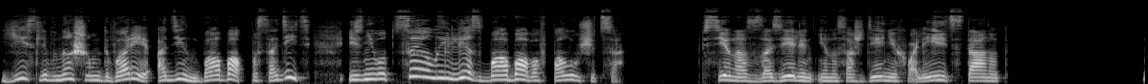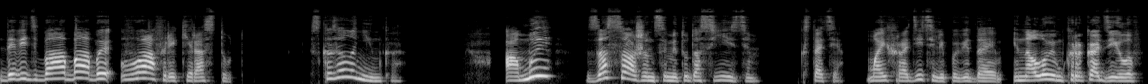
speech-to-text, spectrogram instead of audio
«Если в нашем дворе один баобаб посадить, из него целый лес баобабов получится. Все нас за зелень и насаждение хвалить станут». «Да ведь баобабы в Африке растут», — сказала Нинка. «А мы за саженцами туда съездим. Кстати, моих родителей повидаем и наловим крокодилов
